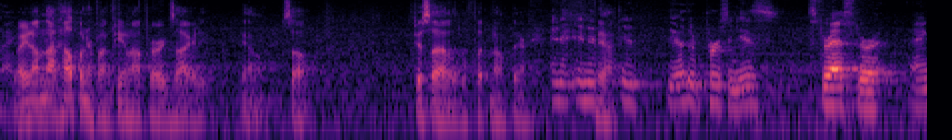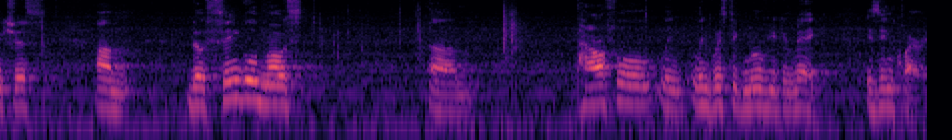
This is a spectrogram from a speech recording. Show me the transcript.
Right. right? I'm not helping her if I'm feeding off her anxiety, you know. So, just a little footnote there. And, if- and if, Yeah. if the other person is stressed or anxious, Um, the single most um, powerful ling- linguistic move you can make is inquiry.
